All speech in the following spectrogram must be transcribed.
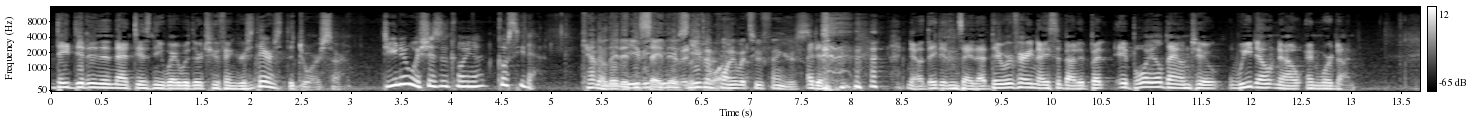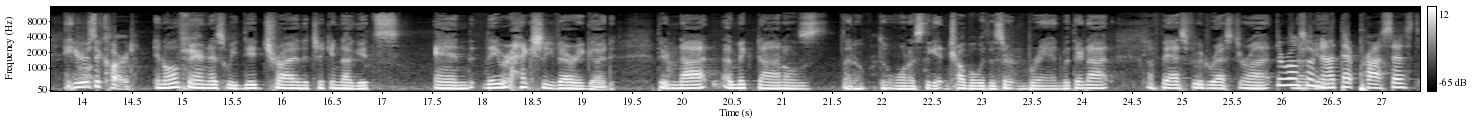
they did it in that Disney way with their two fingers. There's the door, sir. Do you know Wishes is going on? Go see that. Kevin, No, they didn't you, say you, there's You even door. pointed with two fingers. I did. no, they didn't say that. They were very nice about it, but it boiled down to we don't know and we're done. Here's a card. In all fairness, we did try the chicken nuggets, and they were actually very good. They're not a McDonald's. I don't, don't want us to get in trouble with a certain brand, but they're not a fast food restaurant. They're also nugget. not that processed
